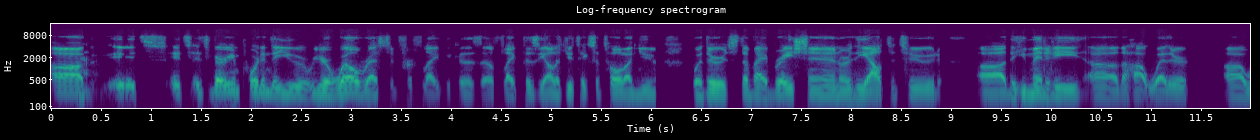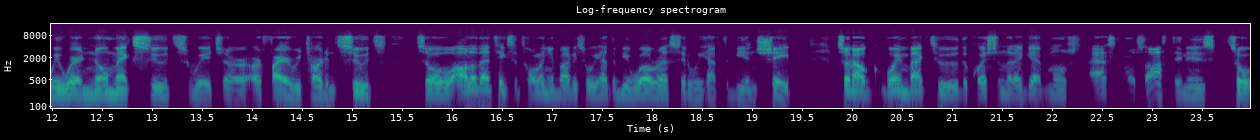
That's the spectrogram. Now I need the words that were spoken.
Uh, yeah. It's it's it's very important that you you're well rested for flight because uh, flight physiology takes a toll on you, whether it's the vibration or the altitude, uh, the humidity, uh, the hot weather. Uh, we wear Nomex suits, which are, are fire retardant suits. So all of that takes a toll on your body. So we have to be well rested. We have to be in shape. So now going back to the question that I get most asked most often is, so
